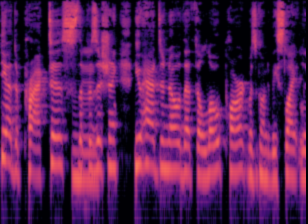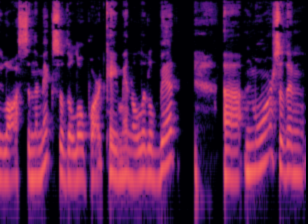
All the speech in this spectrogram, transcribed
you had to practice the Mhm. positioning you had to know that the low part was going to be slightly lost in the mix so the low part came in a little bit uh, more so then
